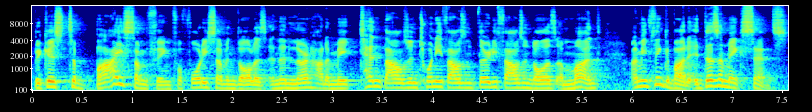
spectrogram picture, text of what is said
Because to buy something for $47 and then learn how to make $10,000, $20,000, $30,000 a month, I mean, think about it. It doesn't make sense,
